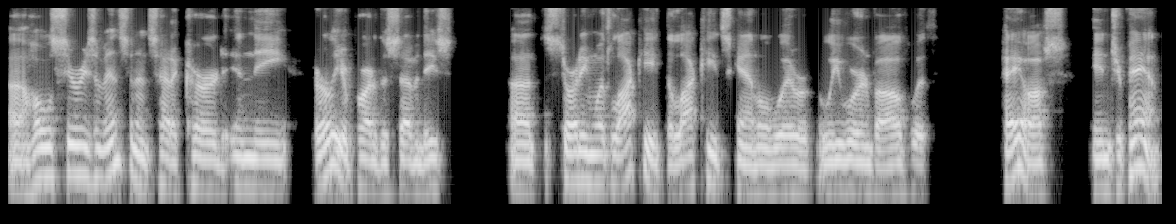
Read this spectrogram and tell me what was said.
a whole series of incidents had occurred in the earlier part of the 70s, uh, starting with Lockheed, the Lockheed scandal, where we were involved with payoffs in Japan.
